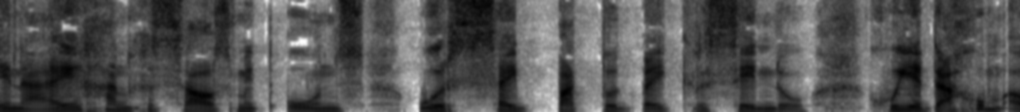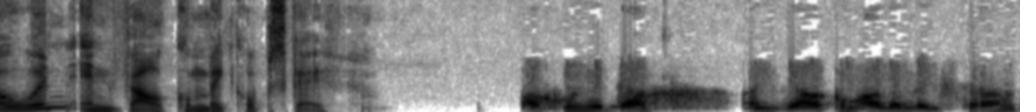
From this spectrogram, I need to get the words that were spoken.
en hy gaan gesels met ons oor sy pad tot by Crescendo. Goeiedag om Ouen en welkom by Kopskyf. 'n Goeiedag en welkom alle luisteraars.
